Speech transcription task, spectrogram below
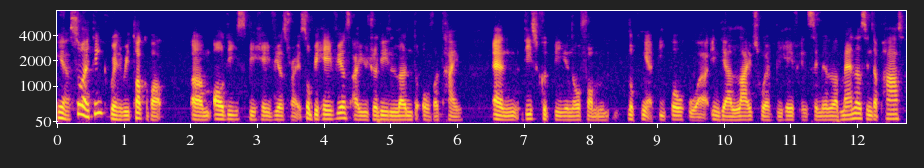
Yeah, so I think when we talk about um, all these behaviors, right? So behaviors are usually learned over time and these could be you know from looking at people who are in their lives who have behaved in similar manners in the past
